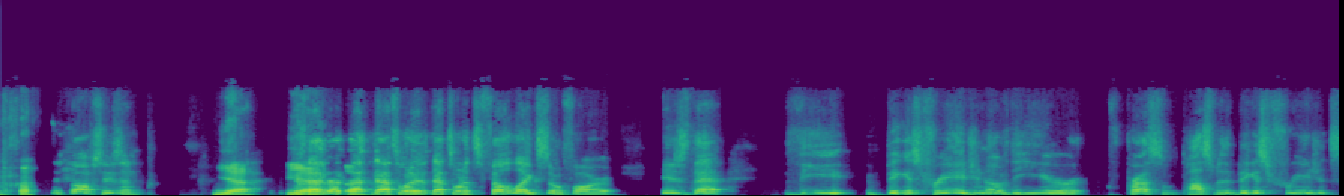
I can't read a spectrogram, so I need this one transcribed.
this off season. Yeah, yeah. That, that, uh, that, that's what it, that's what it's felt like so far. Is that the biggest free agent of the year, possibly the biggest free agent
